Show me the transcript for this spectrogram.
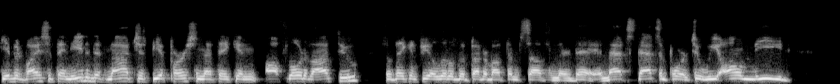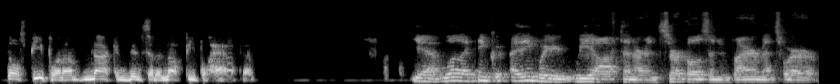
give advice if they need it. If not, just be a person that they can offload it onto so they can feel a little bit better about themselves and their day. And that's that's important too. We all need those people, and I'm not convinced that enough people have them. Yeah, well, I think I think we we often are in circles and environments where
